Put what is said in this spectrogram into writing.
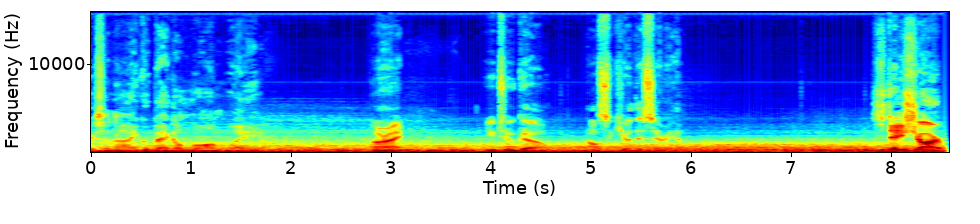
Chris and I go back a long way. All right. You two go. I'll secure this area. Stay sharp.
